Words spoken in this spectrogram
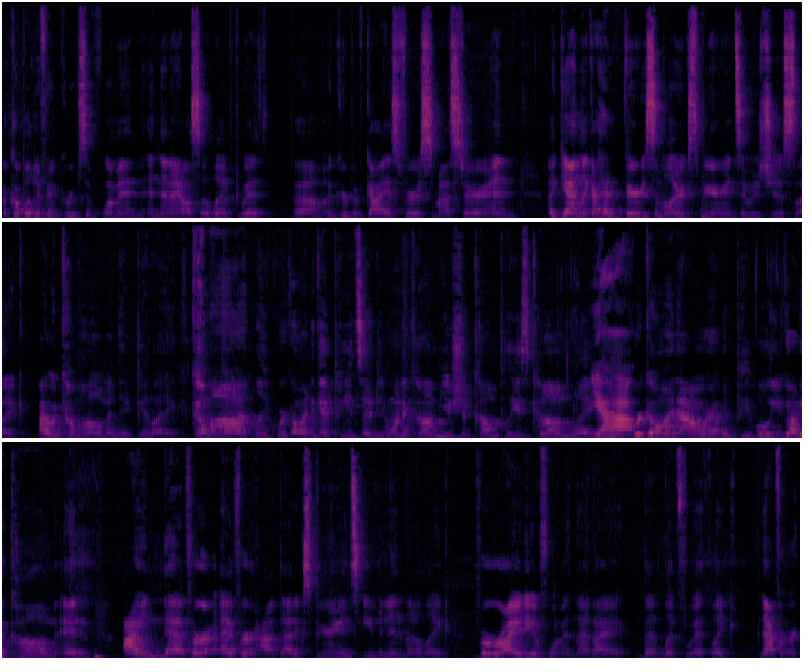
a couple different groups of women, and then I also lived with um, a group of guys for a semester. And again, like I had a very similar experience. It was just like I would come home and they'd be like, "Come on, like we're going to get pizza. Do you want to come? You should come. Please come. Like yeah, we're going out. We're having people. You got to come." And I never ever had that experience, even in the like variety of women that I that lived with. Like never.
